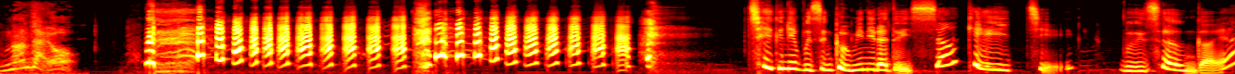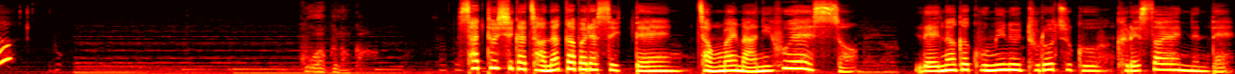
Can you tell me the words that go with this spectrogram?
なんだよ 최근에 무슨 고민이라도 있어, 케이치? 무서운 거야? 怖くなんか 사토시가 전학 가버렸을 땐 정말 많이 후회했어. 레나가 고민을 들어주고 그랬어야 했는데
